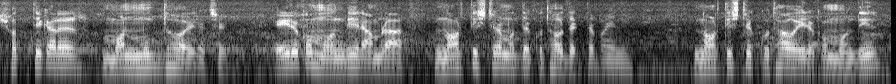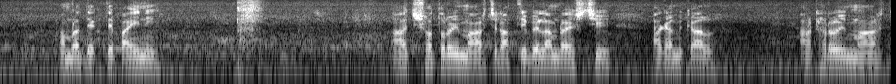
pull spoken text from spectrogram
সত্যিকারের মন মুগ্ধ হয়ে গেছে। এই রকম মন্দির আমরা নর্থ ইস্টের মধ্যে কোথাও দেখতে পাইনি। নর্থ ইস্টে কোথাও এইরকম মন্দির আমরা দেখতে পাইনি। আজ সতেরোই মার্চ, রাত্রিবেলা আমরা এসেছি আগামীকাল আঠারোই মার্চ।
